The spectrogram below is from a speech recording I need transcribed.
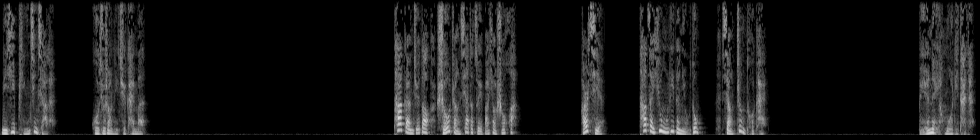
你一平静下来，我就让你去开门。他感觉到手掌下的嘴巴要说话，而且他在用力的扭动，想挣脱开。别那样，莫蒂太太。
